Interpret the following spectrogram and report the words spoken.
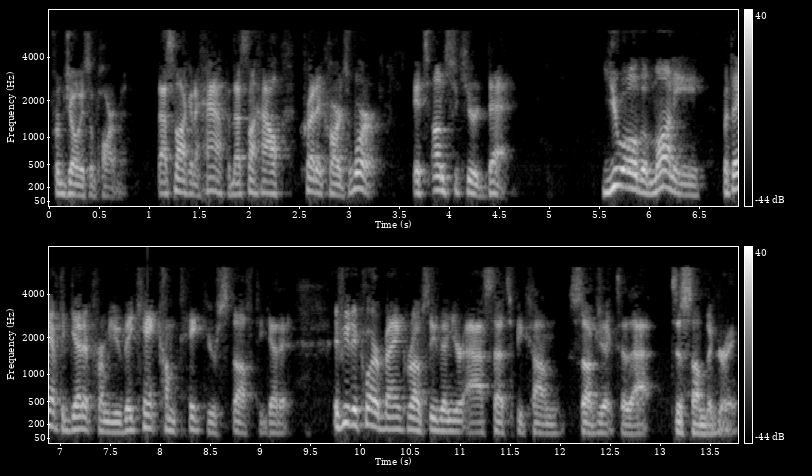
from Joey's apartment. That's not going to happen. That's not how credit cards work. It's unsecured debt. You owe the money, but they have to get it from you. They can't come take your stuff to get it. If you declare bankruptcy, then your assets become subject to that to some degree.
